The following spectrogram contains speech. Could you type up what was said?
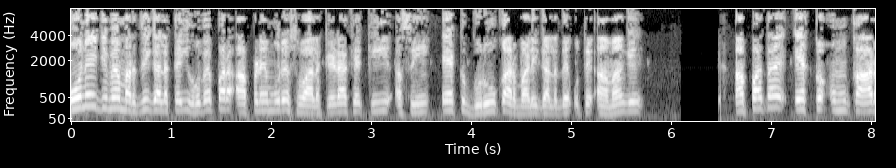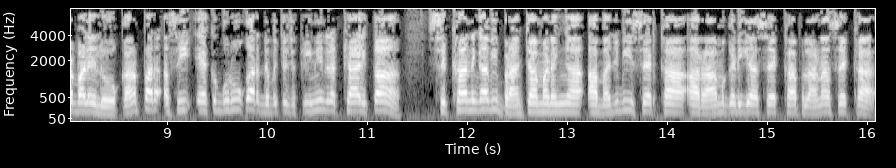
ਉਹਨੇ ਜਿਵੇਂ ਮਰਜ਼ੀ ਗੱਲ ਕਹੀ ਹੋਵੇ, ਪਰ ਆਪਣੇ ਮੂਹਰੇ ਸਵਾਲ ਕਿਹੜਾ ਕਿ ਕੀ ਅਸੀਂ ਇੱਕ ਗੁਰੂ ਘਰ ਵਾਲੀ ਗੱਲ ਦੇ ਉੱਤੇ ਆਵਾਂਗੇ? ਆਪਾਂ ਤਾਂ ਇੱਕ ਓਮਕਾਰ ਵਾਲੇ ਲੋਕ ਆ ਪਰ ਅਸੀਂ ਇੱਕ ਗੁਰੂ ਘਰ ਦੇ ਵਿੱਚ ਯਕੀਨ ਰੱਖਿਆ ਇਹ ਤਾਂ ਸਿੱਖਾਂ ਦੀਆਂ ਵੀ ਬ੍ਰਾਂਚਾਂ ਬਣੀਆਂ ਆ ਮਜਬੀ ਸਿੱਖ ਆ ਆ ਰਾਮਗੜੀਆ ਸਿੱਖ ਆ ਫਲਾਣਾ ਸਿੱਖ ਆ।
